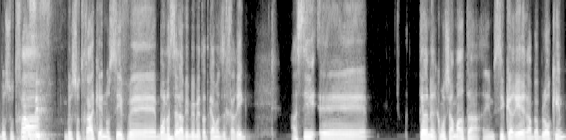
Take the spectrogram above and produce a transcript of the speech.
ברשותך... נוסיף. ברשותך, כן, נוסיף, ובואו ננסה להבין באמת עד כמה זה חריג. השיא, אה, טרנר, כמו שאמרת, עם שיא קריירה בבלוקים,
